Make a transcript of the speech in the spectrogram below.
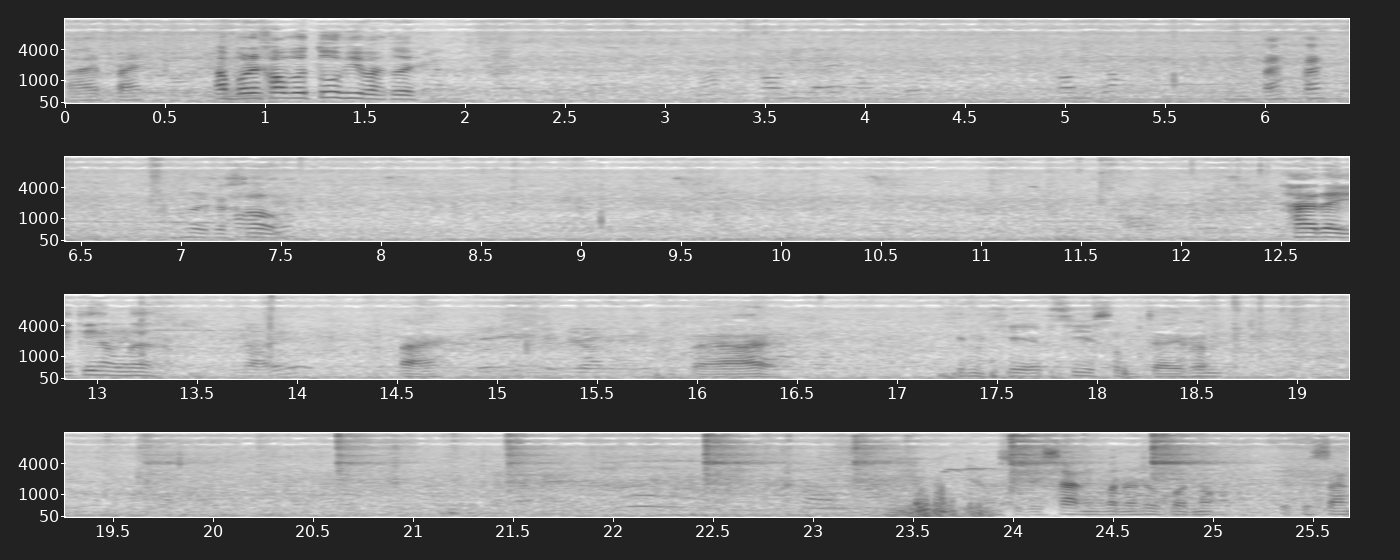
ไปไปเอาบริเข้าประตูพี่ป่ะตุ้ยเข้านี่ก็ได้เข้านี่เด้อเข้านี่ก็ไปไปเฮ้ยก็เข้าถ่ายได้ที่ทางเนื้อไหนไปไป กิน KFC สมใจเพิ่นเดี๋ยว สิไปสั่งก่อนนะทุกคนเนาะเดี๋ยวไปสั่ง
